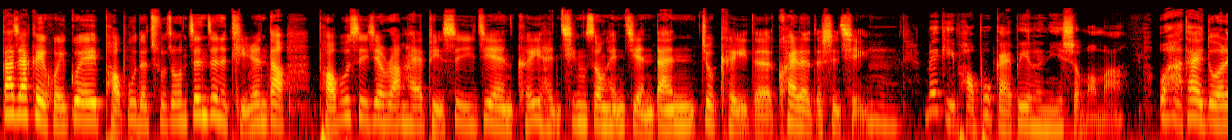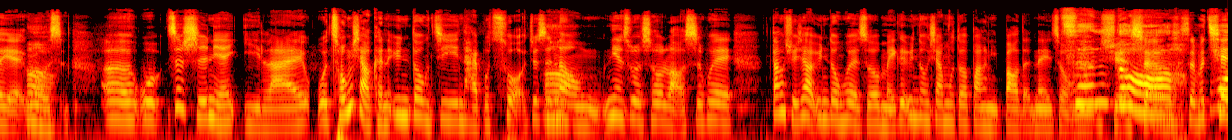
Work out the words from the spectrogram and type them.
大家可以回归跑步的初衷，真正的体认到跑步是一件 run happy，是一件可以很轻松、很简单就可以的快乐的事情。嗯。Maggie，跑步改变了你什么吗？哇，太多了耶！Rose，、嗯、呃，我这十年以来，我从小可能运动基因还不错，就是那种念书的时候，老师会当学校运动会的时候，每个运动项目都帮你报的那种学生，什么铅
